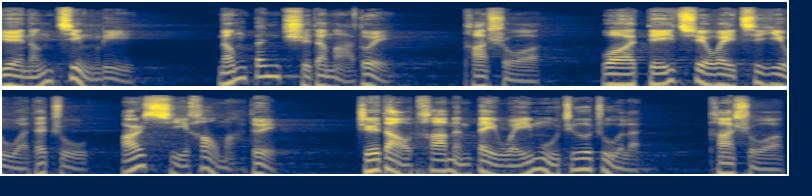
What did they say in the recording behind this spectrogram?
阅能静立、能奔驰的马队。他说：“我的确为记忆我的主而喜好马队，直到他们被帷幕遮住了。”他说：“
